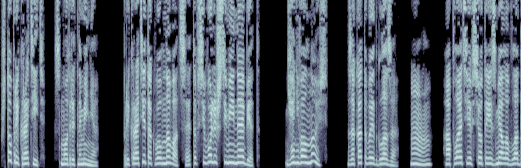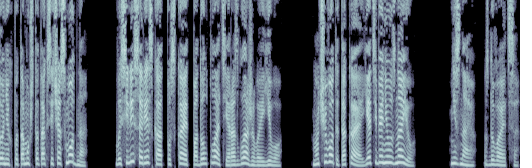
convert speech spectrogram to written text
«Что прекратить?» — смотрит на меня. «Прекрати так волноваться, это всего лишь семейный обед». «Я не волнуюсь», — закатывает глаза. «М-м, а платье все-то измяло в ладонях, потому что так сейчас модно?» Василиса резко отпускает подол платья, разглаживая его. «Ну чего ты такая? Я тебя не узнаю». «Не знаю», — сдувается.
